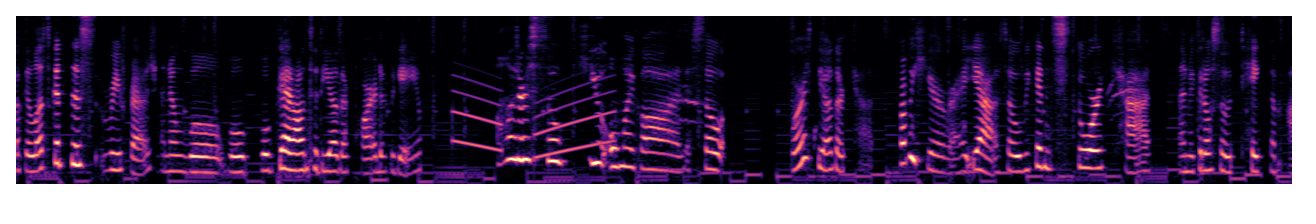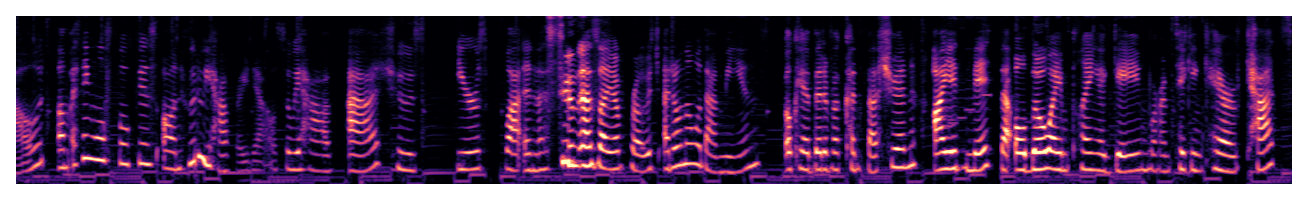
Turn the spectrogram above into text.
okay, let's get this refresh, and then we'll we'll we'll get on to the other part of the game. Oh, they're so cute. Oh my god. So Where's the other cats? Probably here, right? Yeah, so we can store cats and we could also take them out. Um, I think we'll focus on who do we have right now? So we have Ash, whose ears flatten as soon as I approach. I don't know what that means. Okay, a bit of a confession. I admit that although I'm playing a game where I'm taking care of cats,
